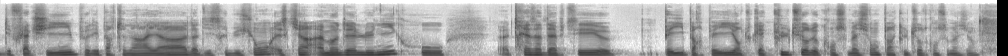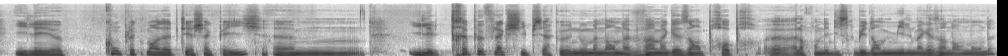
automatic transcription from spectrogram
des flagships, des partenariats, de la distribution. Est-ce qu'il y a un modèle unique ou très adapté pays par pays, en tout cas culture de consommation par culture de consommation? Il est complètement adapté à chaque pays. Euh, il est très peu flagship, c'est-à-dire que nous maintenant on a 20 magasins propres euh, alors qu'on est distribué dans 1000 magasins dans le monde.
